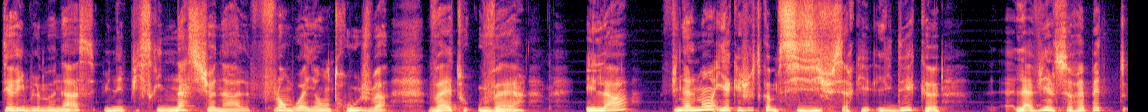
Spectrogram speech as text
terrible menace, une épicerie nationale, flamboyante, rouge, va, va être ouverte. Et là, finalement, il y a quelque chose comme Sisyphe, c'est-à-dire l'idée que la vie, elle se répète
